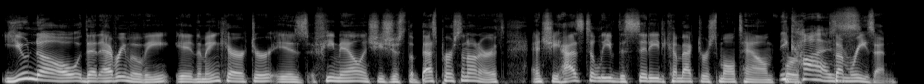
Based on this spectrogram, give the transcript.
You know that every movie, eh, the main character is female and she's just the best person on earth, and she has to leave the city to come back to her small town for Because- some reason.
